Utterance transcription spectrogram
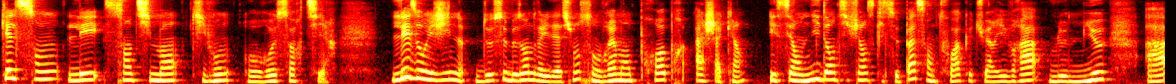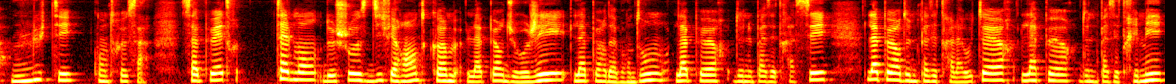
Quels sont les sentiments qui vont ressortir? Les origines de ce besoin de validation sont vraiment propres à chacun et c'est en identifiant ce qui se passe en toi que tu arriveras le mieux à lutter contre ça. Ça peut être tellement de choses différentes comme la peur du rejet, la peur d'abandon, la peur de ne pas être assez, la peur de ne pas être à la hauteur, la peur de ne pas être aimé,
